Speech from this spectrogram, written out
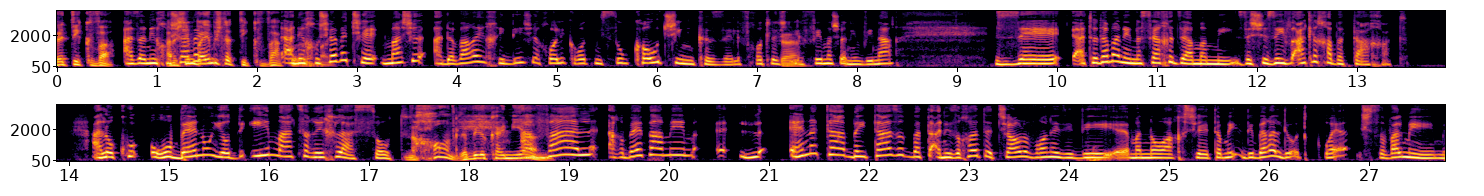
ותקווה. אז אני חושבת... אנשים באים בשביל התקווה אני חושבת שמה ש... הדבר היחידי שיכול לקרות מסוג קואוצ'ינג כזה, לפחות כן. לפי מה שאני מבינה, זה, אתה יודע מה, אני אנסח את זה עממי, זה שזה יבעט לך בתחת. הלוא רובנו יודעים מה צריך לעשות. נכון, זה בדיוק העניין. אבל הרבה פעמים אה, אין את הבעיטה הזאת, בת... אני זוכרת את שאול עברון ידידי המנוח, שתמיד דיבר על דעות, הוא היה, שסבל מ... מ...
